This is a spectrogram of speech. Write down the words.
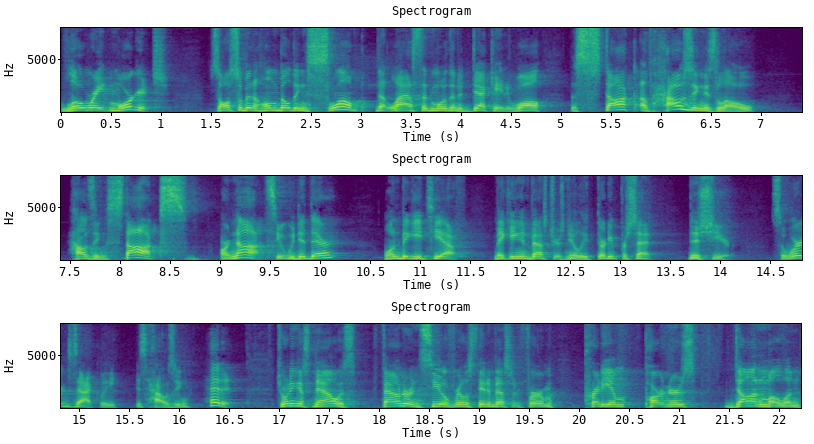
low rate mortgage. There's also been a home building slump that lasted more than a decade. While the stock of housing is low, housing stocks are not. See what we did there? One big ETF making investors nearly 30% this year. So, where exactly is housing headed? Joining us now is founder and CEO of real estate investment firm Pretium Partners, Don Mullen.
